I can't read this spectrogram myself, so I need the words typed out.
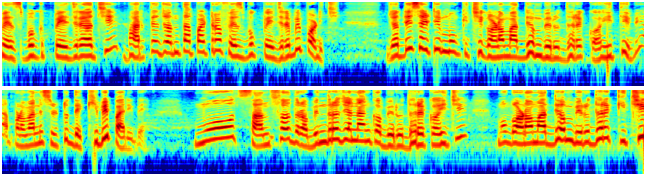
ଫେସବୁକ୍ ପେଜ୍ରେ ଅଛି ଭାରତୀୟ ଜନତା ପାର୍ଟିର ଫେସବୁକ୍ ପେଜ୍ରେ ବି ପଡ଼ିଛି। ଯଦି ସେଇଠି ମୁଁ କିଛି ଗଣମାଧ୍ୟମ ବିରୁଦ୍ଧରେ କହିଥିବି ଆପଣମାନେ ସେଠୁ ଦେଖି ବି ପାରିବେ। ମୁଁ ସାଂସଦ ରବୀନ୍ଦ୍ର ଜେନାଙ୍କ ବିରୁଦ୍ଧରେ କହିଛି ମୁଁ ଗଣମାଧ୍ୟମ ବିରୁଦ୍ଧରେ କିଛି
